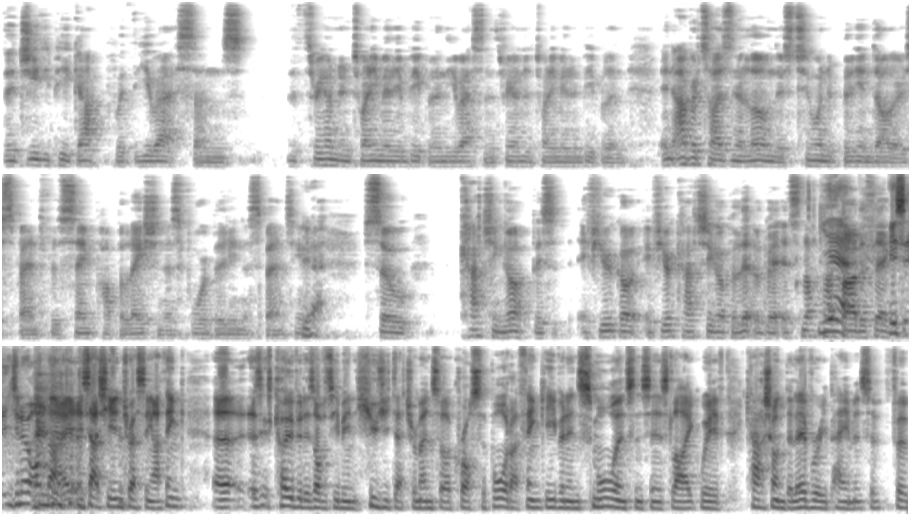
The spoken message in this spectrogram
the GDP gap with the US and the 320 million people in the US and the 320 million people in in advertising alone, there's 200 billion dollars spent for the same population as 4 billion is spent here. Yeah. So catching up is if you're go if you're catching up a little bit, it's not that Yeah, bad a thing. It's you know on that it's actually interesting. I think uh, as COVID has obviously been hugely detrimental across the board. I think even in small instances like with cash on delivery payments have for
